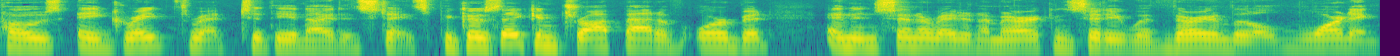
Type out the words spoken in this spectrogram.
pose a great threat to the United States because they can drop out of orbit and incinerate an American city with very little warning.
